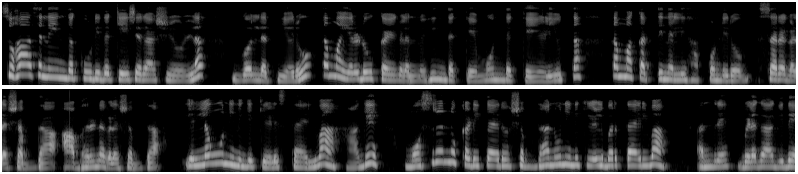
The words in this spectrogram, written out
ಸುಹಾಸನೆಯಿಂದ ಕೂಡಿದ ಕೇಶರಾಶಿಯುಳ್ಳ ಗೊಲ್ಲತಿಯರು ತಮ್ಮ ಎರಡೂ ಕೈಗಳನ್ನು ಹಿಂದಕ್ಕೆ ಮುಂದಕ್ಕೆ ಎಳೆಯುತ್ತಾ ತಮ್ಮ ಕತ್ತಿನಲ್ಲಿ ಹಾಕ್ಕೊಂಡಿರೋ ಸರಗಳ ಶಬ್ದ, ಆಭರಣಗಳ ಶಬ್ದ ಎಲ್ಲವೂ ನಿನಗೆ ಕೇಳಿಸ್ತಾ ಇಲ್ವಾ? ಹಾಗೆ ಮೊಸರನ್ನು ಕಡಿತಾ ಇರೋ ಶಬ್ದನೂ ನಿನಗೆ ಕೇಳಿ ಬರ್ತಾ ಇಲ್ವಾ? ಅಂದ್ರೆ ಬೆಳಗಾಗಿದೆ,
